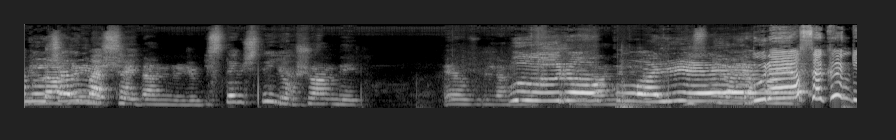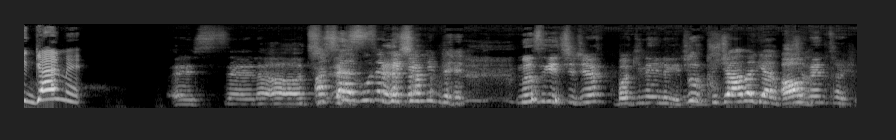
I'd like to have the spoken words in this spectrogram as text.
uçalım ben Euzubillahimineşşeytanirracim. İstemiştin ya. Yok şu an değil. Euzubillah. Brokoli. Buraya sakın ge- gelme. Esselatü. Asel burada geçelim de. Nasıl geçecek? Makineyle geçecek. Dur kucağıma gel. Kucağıma. Al beni taşı.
